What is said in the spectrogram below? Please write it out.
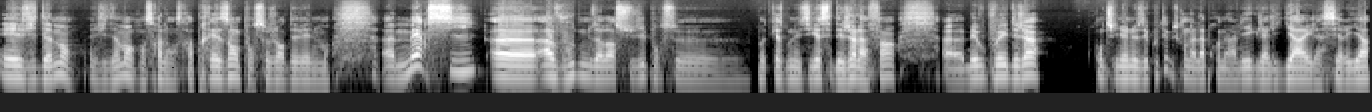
évidemment, évidemment qu'on sera là, on sera présent pour ce genre d'événement. Euh, merci à vous de nous avoir suivis pour ce podcast Bundesliga. C'est déjà la fin, mais vous pouvez déjà continuez à nous écouter puisqu'on a la Première Ligue, la Liga et la Serie A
